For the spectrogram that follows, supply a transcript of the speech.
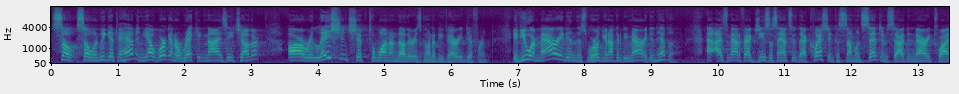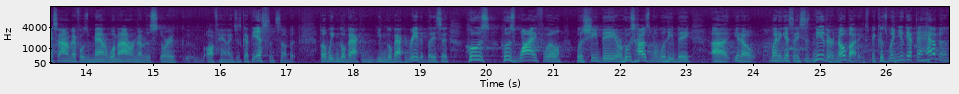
So, so when we get to heaven, yeah, we're going to recognize each other. Our relationship to one another is going to be very different. If you are married in this world, you're not going to be married in heaven. As a matter of fact, Jesus answered that question because someone said to him, said, I've been married twice. I don't remember if it was a man or woman. I don't remember the story offhand. I just got the essence of it. But we can go back and you can go back and read it. But he said, whose, whose wife will, will she be or whose husband will he be, uh, you know, when he gets there? He says, neither, nobody's. Because when you get to heaven,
